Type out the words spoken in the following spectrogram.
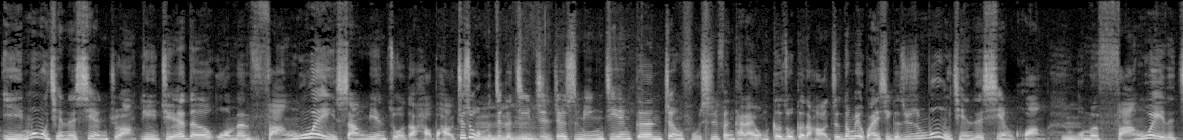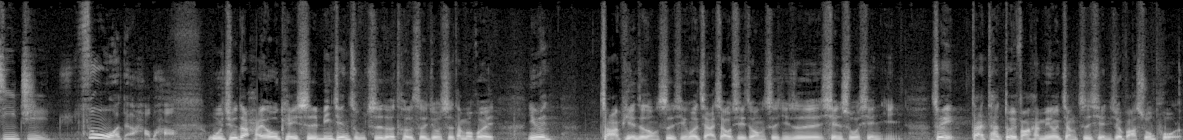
以目前的现状，你觉得我们防卫上面做的好不好？就是我们这个机制，就是民间跟政府是分开来，我们各做各的好，这都没有关系。可是就是目前的现况，我们防卫的机制做的好不好？我觉得还 OK，是民间组织的特色，就是他们会因为。诈骗这种事情或假消息这种事情，就是先说先赢，所以在他对方还没有讲之前，你就把它说破了。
